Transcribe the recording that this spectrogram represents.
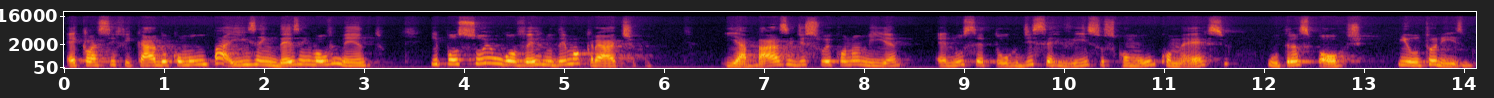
é classificado como um país em desenvolvimento e possui um governo democrático. E a base de sua economia é no setor de serviços como o comércio, o transporte e o turismo.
